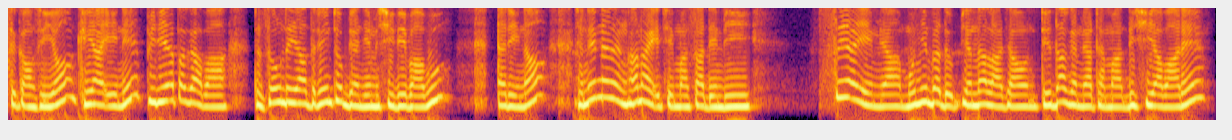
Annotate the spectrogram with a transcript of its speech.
စစ်ကောင်စီရော KIA နဲ့ PDF ဘက်ကပါတစုံတရာသတင်းထုတ်ပြန်ခြင်းမရှိသေးပါဘူး။အဲဒီနောက်ယနေ့နေ့9နာရီအချိန်မှစတင်ပြီး စစ်ရရင်များမွန်ညင်းဘက်သို့ပြန်တက်လာကြောင်းဒေသခံများထံမှသိရှိရပါတယ်။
